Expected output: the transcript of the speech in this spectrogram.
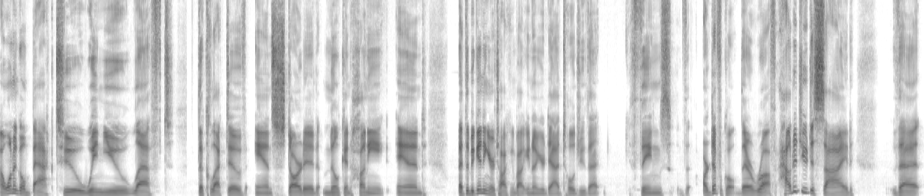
I want to go back to when you left the collective and started Milk and Honey. And at the beginning, you're talking about, you know, your dad told you that things are difficult, they're rough. How did you decide that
